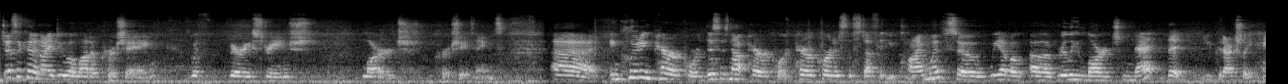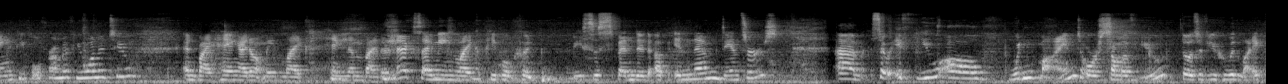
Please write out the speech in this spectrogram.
Jessica and I do a lot of crocheting with very strange, large crochet things uh, including paracord. This is not paracord. Paracord is the stuff that you climb with. So we have a, a, really large net that you could actually hang people from if you wanted to. And by hang, I don't mean like hang them by their necks. I mean like people could be suspended up in them, dancers. Um, so if you all wouldn't mind, or some of you, those of you who would like,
